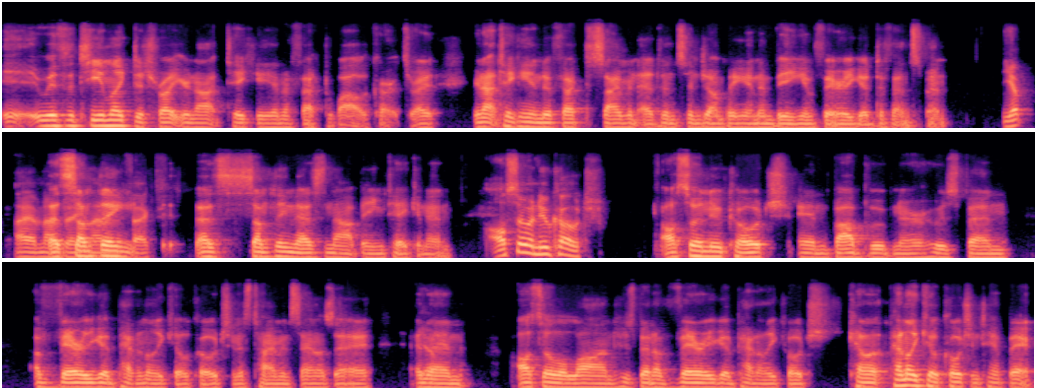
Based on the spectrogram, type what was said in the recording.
with a team like Detroit, you're not taking in effect wild cards, right? You're not taking into effect Simon Edvinsson jumping in and being a very good defenseman. Yep, I have not. That's taken that something- That's something that's not being taken in. Also, a new coach. Also, a new coach and Bob Boughner, who's been a very good penalty kill coach in his time in San Jose, and Yep. then also Lalonde, who's been a very good penalty coach, penalty kill coach in Tampa Bay.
